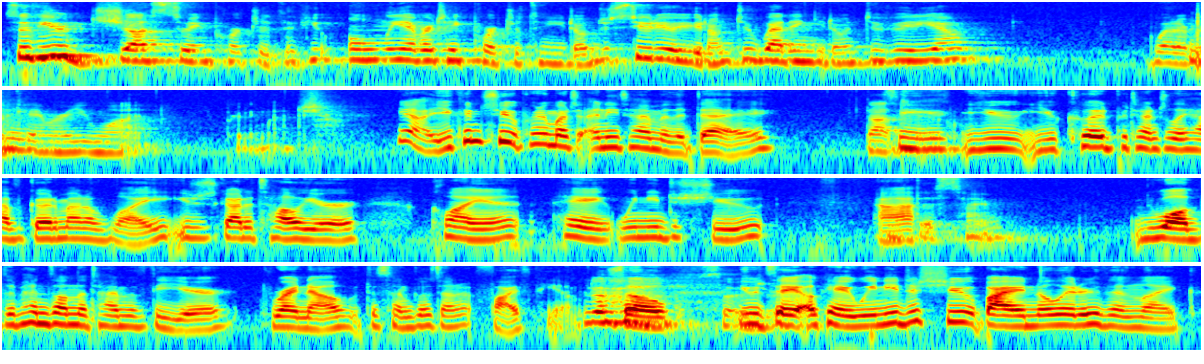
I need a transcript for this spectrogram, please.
So if you're just doing portraits, if you only ever take portraits and you don't do studio, you don't do wedding, you don't do video, whatever Mhm. camera you want, pretty much. Yeah, you can shoot pretty much any time of the day. That so too. you, you you could potentially have good amount of light. You just got to tell your client, "Hey, we need to shoot at at this time. well, it depends on the time of the year. Right now, the sun goes down at 5 p.m. So So you would true. say, okay, we need to shoot by no later than like,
